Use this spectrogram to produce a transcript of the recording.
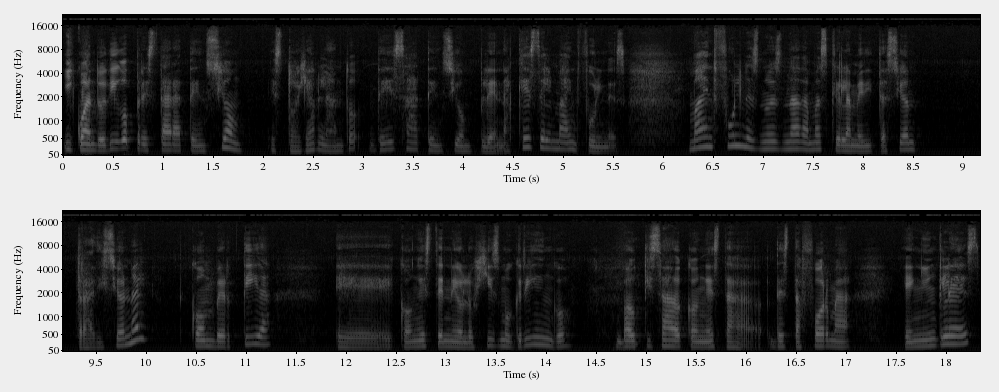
Y cuando digo prestar atención, estoy hablando de esa atención plena. ¿Qué es el mindfulness? Mindfulness no es nada más que la meditación tradicional convertida eh, con este neologismo gringo, bautizado con esta, de esta forma en inglés,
